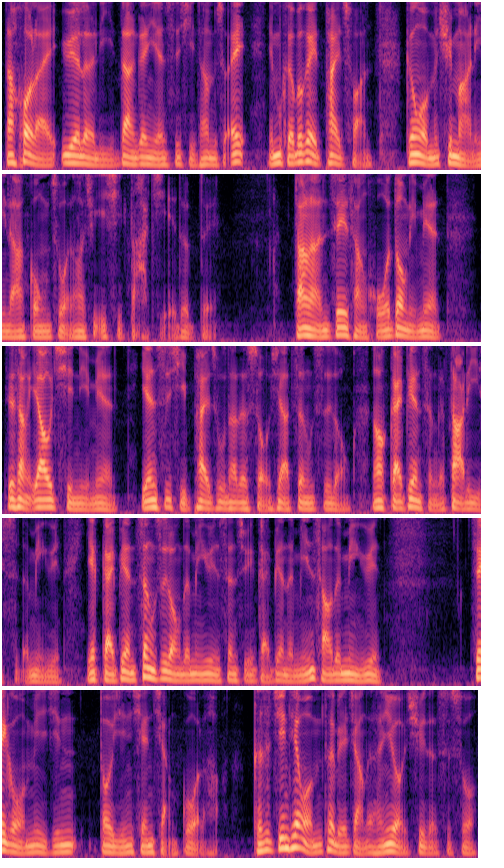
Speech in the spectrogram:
但后来约了李旦跟严思齐，他们说，诶，你们可不可以派船跟我们去马尼拉工作，然后去一起打劫，对不对？当然，这一场活动里面，这场邀请里面。严思齐派出他的手下郑芝龙，然后改变整个大历史的命运，也改变郑芝龙的命运，甚至于改变了明朝的命运。这个我们已经都已经先讲过了哈。可是今天我们特别讲的很有趣的是说，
